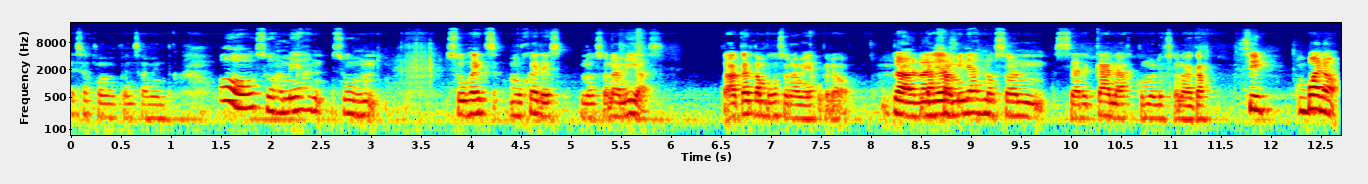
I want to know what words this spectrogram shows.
Ese es como mi pensamiento. O sus amigas, sus, sus ex mujeres no son amigas. Acá tampoco son amigas, pero Claro, en las familias no son cercanas como lo son acá. Sí, bueno,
